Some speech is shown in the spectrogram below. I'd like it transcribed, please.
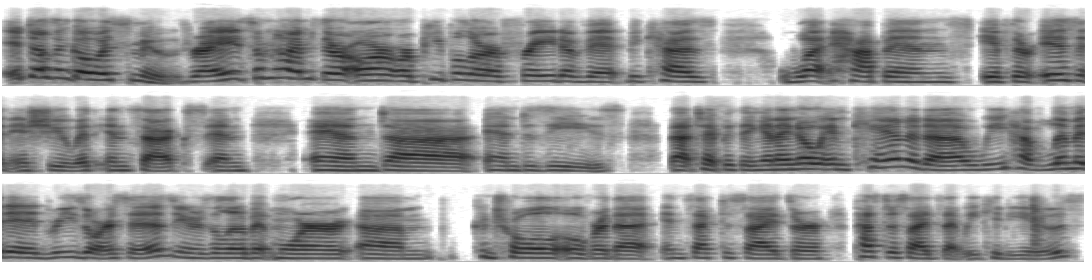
it doesn't go as smooth, right? Sometimes there are, or people are afraid of it because what happens if there is an issue with insects and and uh, and disease, that type of thing. And I know in Canada we have limited resources. You know, there's a little bit more um, control over the insecticides or pesticides that we could use.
